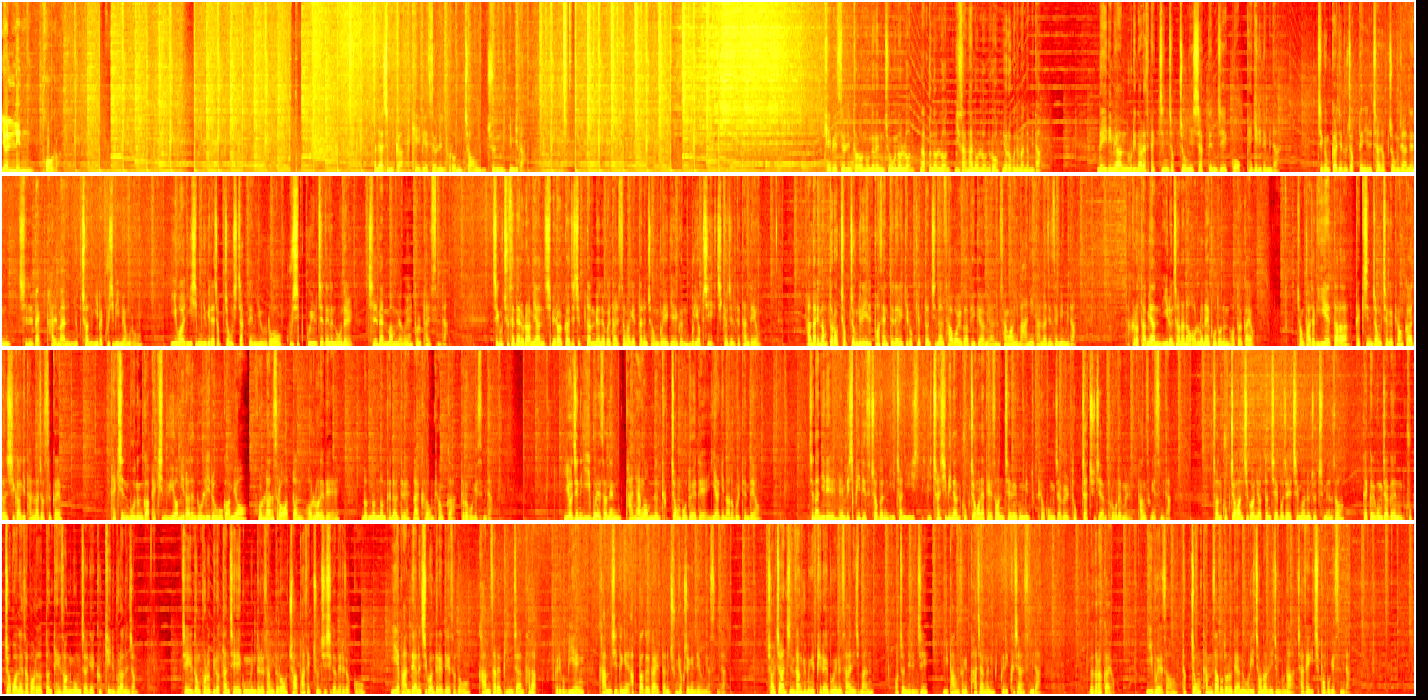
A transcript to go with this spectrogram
열린 토론 안녕하십니까. KBS 열린 토론 정준희입니다. KBS 열린 토론 오늘은 좋은 언론, 나쁜 언론, 이상한 언론으로 여러분을 만납니다. 내일이면 우리나라에서 백신 접종이 시작된 지 꼭 100일이 됩니다. 지금까지 누적된 1차 접종자는 708만 6,292명으로 2월 26일에 접종 시작된 이후로 99일째 되는 오늘 700만 명을 돌파했습니다. 지금 추세대로라면 11월까지 집단 면역을 달성하겠다는 정부의 계획은 무리 없이 지켜질 듯한데요. 한 달이 넘도록 접종률이 1%대를 기록했던 지난 4월과 비교하면 상황이 많이 달라진 셈입니다. 자, 그렇다면 이를 전하는 언론의 보도는 어떨까요? 정파적 이해에 따라 백신 정책을 평가하던 시각이 달라졌을까요? 백신 무능과 백신 위험이라는 논리를 오가며 혼란스러웠던 언론에 대해 논논논 패널들의 날카로운 평가 들어보겠습니다. 이어지는 2부에서는 반향 없는 특정 보도에 대해 이야기 나눠볼 텐데요. 지난 1일 MBC PD수첩은 2020, 2012년 국정원의 대선 재외국민 투표 공작을 독자 취재한 프로그램을 방송했습니다. 전 국정원 직원이었던 제보자의 증언을 조치면서 댓글 공작은 국정원에서 벌어졌던 대선 공작의 극히 일부라는 점, 제1동포를 비롯한 재외국민들을 상대로 좌파 색출 지시가 내려졌고 이에 반대하는 직원들에 대해서도 감사를 빙자한 탄압 그리고 미행, 감시 등의 압박을 가했다는 충격적인 내용이었습니다. 철저한 진상규명이 필요해 보이는 사안이지만 어쩐 일인지 이 방송의 파장은 그리 크지 않습니다. 왜 그럴까요? 2부에서 특종 탐사 보도를 대한 우리 저널리즘 문화 자세히 짚어보겠습니다.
